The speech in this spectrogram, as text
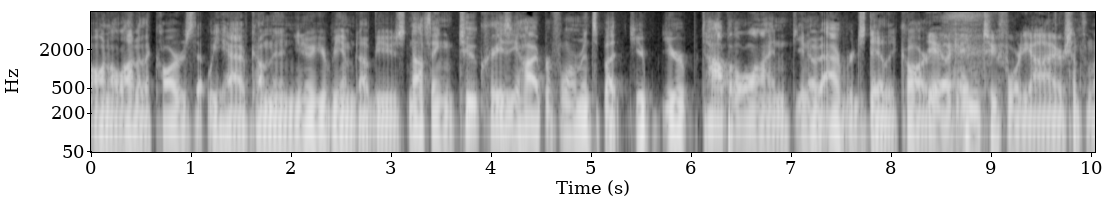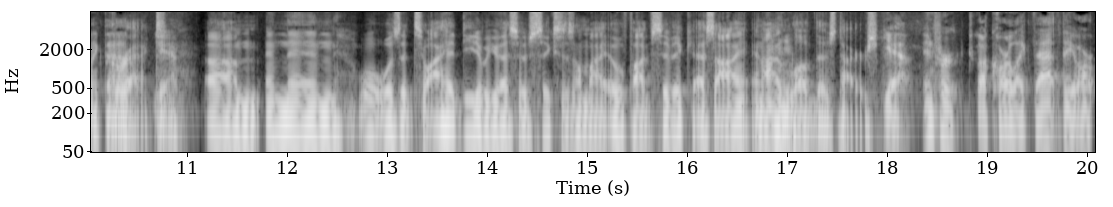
on a lot of the cars that we have come in, you know, your BMWs, nothing too crazy high performance, but you're you're top of the line, you know, average daily car. Yeah, like M240i or something like that. Correct. Yeah. Um, and then what was it? So I had DWS 06s on my 05 Civic SI, and I Mm-hmm. love those tires. Yeah. And for a car like that, they are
